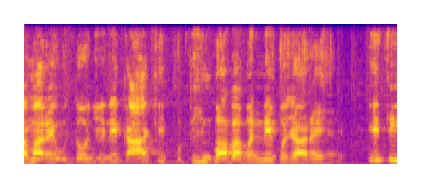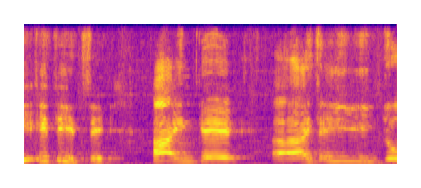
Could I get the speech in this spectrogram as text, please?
हमारे उद्धव जी ने कहा कि पुतीन बाबा बनने को जा रहे हैं। इसी इसी से। हाँ इनके ऐसे ही जो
